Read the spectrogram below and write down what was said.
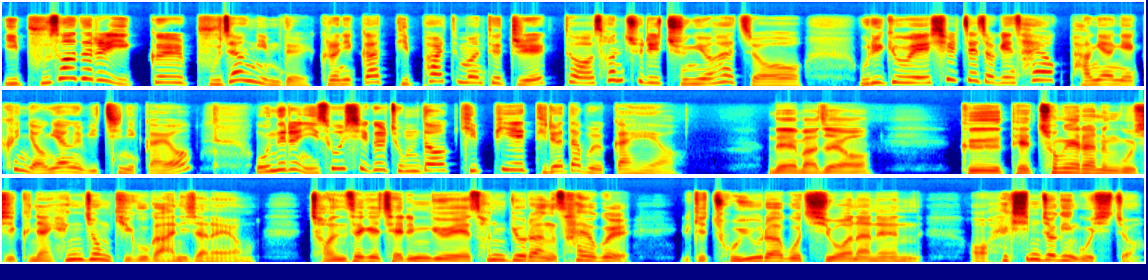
이 부서들을 이끌 부장님들, 그러니까 디파트먼트 디렉터 선출이 중요하죠. 우리 교회의 실제적인 사역 방향에 큰 영향을 미치니까요. 오늘은 이 소식을 좀 더 깊이 들여다볼까 해요. 네, 맞아요. 그 대총회라는 곳이 그냥 행정기구가 아니잖아요. 전 세계 재림교회의 선교랑 사역을 이렇게 조율하고 지원하는 어, 핵심적인 곳이죠.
